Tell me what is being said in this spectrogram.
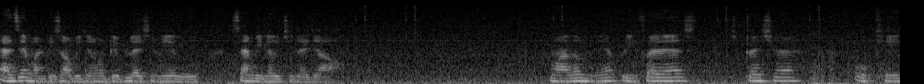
အဲစင်မှာတိစောက်ပြီးကျွန်တော် deflection လေးကိုစမ်းပြီးလုပ်ကြည့်လိုက်ကြအောင်မှာတော့မြင် preference structure okay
